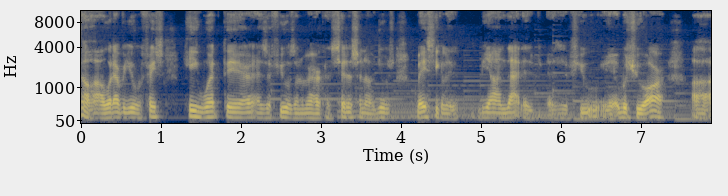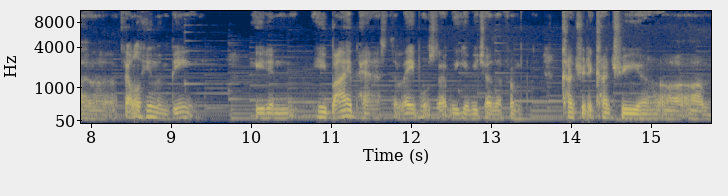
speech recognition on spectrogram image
uh, whatever you were facing. He went there as if he was an American citizen, or you was basically beyond that, as, as if you, which you are, uh, a fellow human being. He didn't. He bypassed the labels that we give each other from country to country, uh, um,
